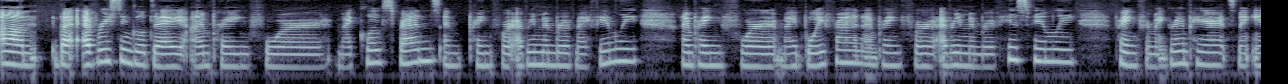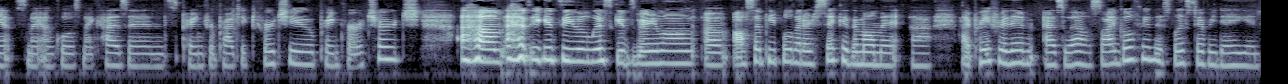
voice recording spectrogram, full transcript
Um, but every single day, I'm praying for my close friends. I'm praying for every member of my family. I'm praying for my boyfriend. I'm praying for every member of his family. Praying for my grandparents, my aunts, my uncles, my cousins. Praying for Project Virtue. Praying for our church. Um, as you can see, the list gets very long. Um, also, people that are sick at the moment moment, uh, I pray for them as well. So I go through this list every day, and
